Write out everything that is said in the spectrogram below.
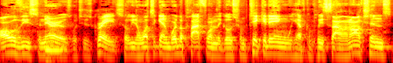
all of these scenarios, mm-hmm. which is great. So, you know, once again, we're the platform that goes from ticketing. We have complete silent auctions.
